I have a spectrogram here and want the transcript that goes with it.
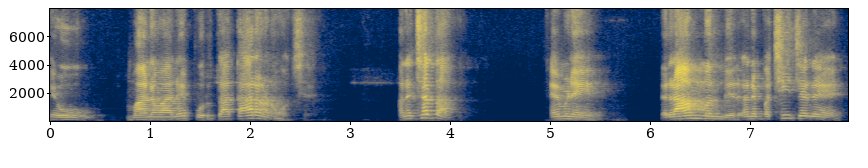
એવું માનવાને પૂરતા કારણો છે. અને છતાં એમણે રામ મંદિર અને પછી છે ને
